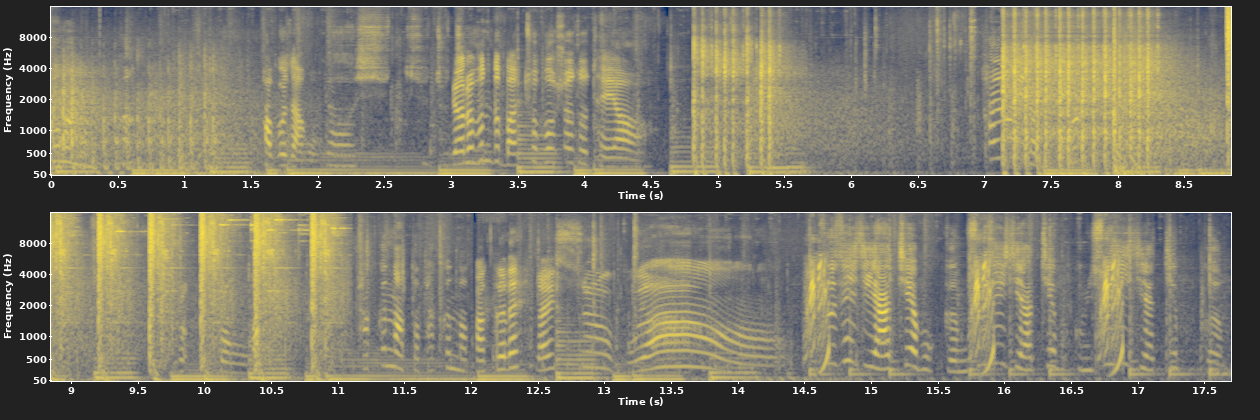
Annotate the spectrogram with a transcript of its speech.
한번 볼까? 가보자고. 야씨, 여러분도 맞춰보셔도 돼요. 끝났다, 다 끝났다. 아 그래? 나이스 뭐야? 소시지 야채 볶음, 소시지 야채 볶음, 소시지 야채 볶음.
